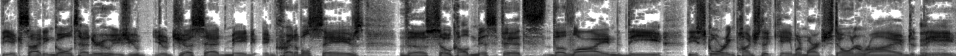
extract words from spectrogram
the exciting goaltender who, as you you just said, made incredible saves the so-called misfits, the line, the the scoring punch that came when Mark Stone arrived, mm-hmm. the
